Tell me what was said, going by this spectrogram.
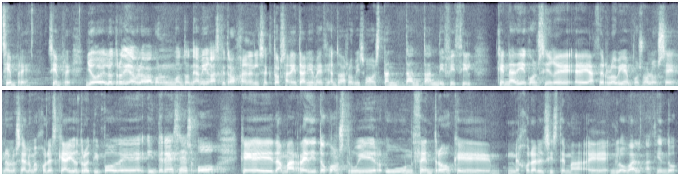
Siempre, siempre. Yo el otro día hablaba con un montón de amigas que trabajan en el sector sanitario y me decían todas lo mismo. Es tan, tan, tan difícil que nadie consigue eh, hacerlo bien. Pues no lo sé, no lo sé. A lo mejor es que hay otro tipo de intereses o que da más rédito construir un centro que mejorar el sistema eh, global haciendo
